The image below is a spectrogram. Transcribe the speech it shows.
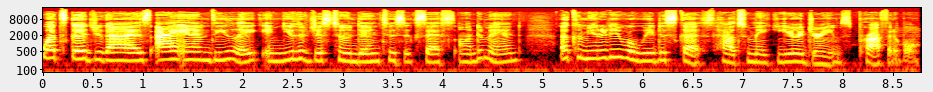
What's good, you guys? I am D Lake, and you have just tuned in to Success on Demand, a community where we discuss how to make your dreams profitable.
